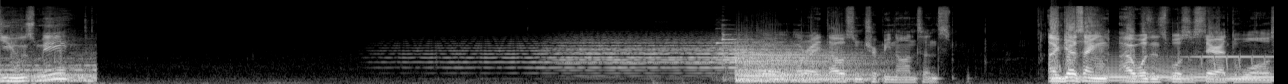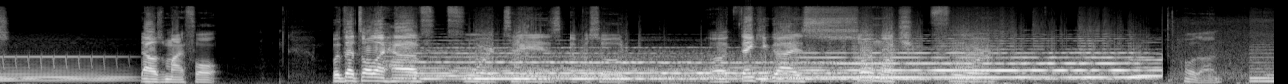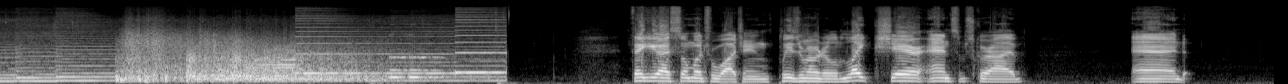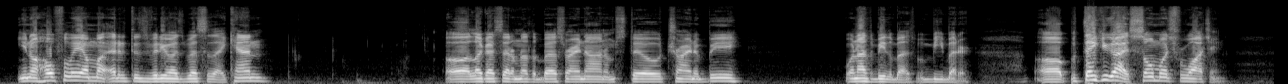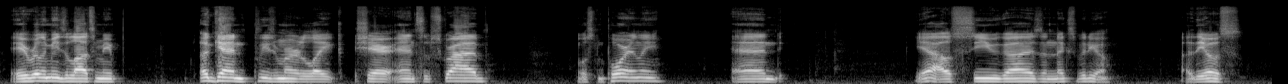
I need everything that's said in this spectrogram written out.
Excuse me? Alright, that was some trippy nonsense. I'm guessing I wasn't supposed to stare at the walls. That was my fault. But that's all I have for today's episode. Uh, thank you guys so much for. Hold on. Thank you guys so much for watching. Please remember to like, share, and subscribe. And, you know, hopefully I'm going to edit this video as best as I can. Uh, like I said, I'm not the best right now, and I'm still trying to be. Well, not to be the best, but be better. Uh, but thank you guys so much for watching. It really means a lot to me. Again, please remember to like, share, and subscribe. Most importantly. And yeah, I'll see you guys in the next video. Adios.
